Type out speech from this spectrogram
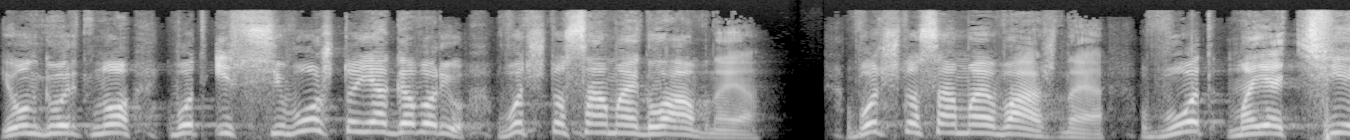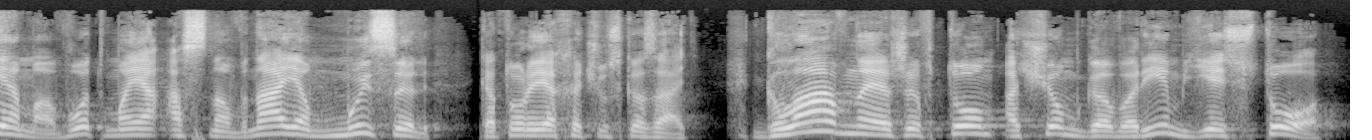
И он говорит, но вот из всего, что я говорю, вот что самое главное, вот что самое важное, вот моя тема, вот моя основная мысль, которую я хочу сказать. Главное же в том, о чем говорим, есть то,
